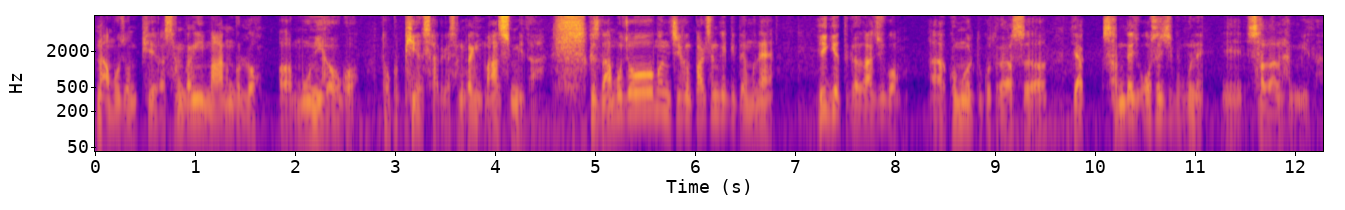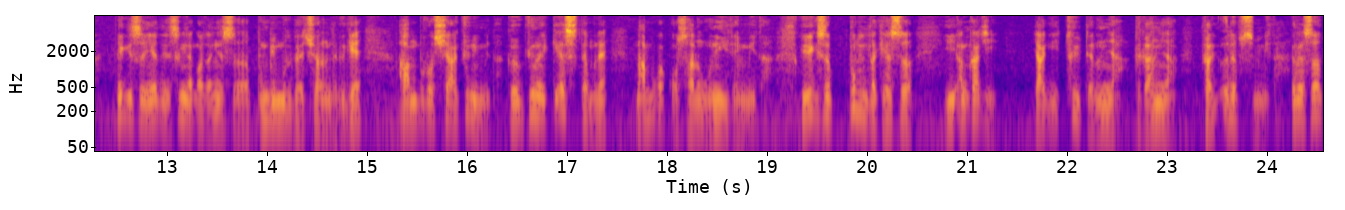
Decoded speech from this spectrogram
나무좀 피해가 상당히 많은 걸로 어, 문의가 오고 또 그 피해 사례가 상당히 많습니다. 그래서 나무좀은 지금 발생됐기 때문에 여기에 들어가가지고 아, 구멍을 뚫고 들어가서 약 3내지 5cm 부분에 예, 산란을 합니다. 여기서 얘들이 성장 과정에서 분비물을 배출하는데 그게 암브로시아균입니다. 그 균의 가스 때문에 나무가 고사하는 원인이 됩니다. 여기서 뿌린다 해서 이 안까지 약이 투입되느냐, 들어가느냐, 들어가기 어렵습니다. 그래서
